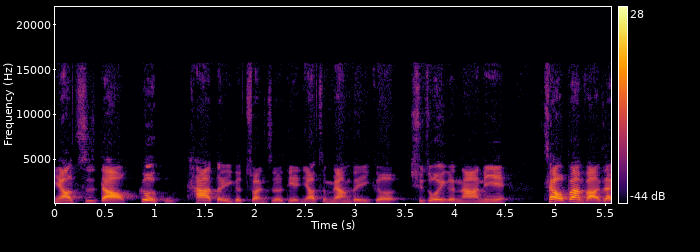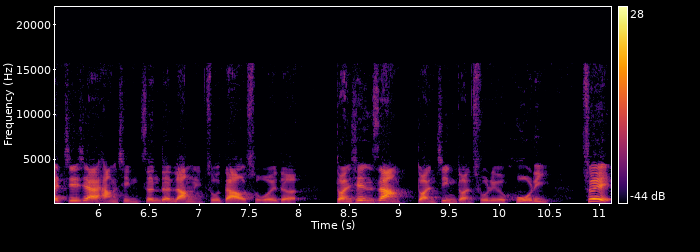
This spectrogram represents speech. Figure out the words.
你要知道个股它的一个转折点要怎么样的一个去做一个拿捏。才有办法在接下来行情真的让你做到所谓的短线上短进短出的一个获利。所以，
